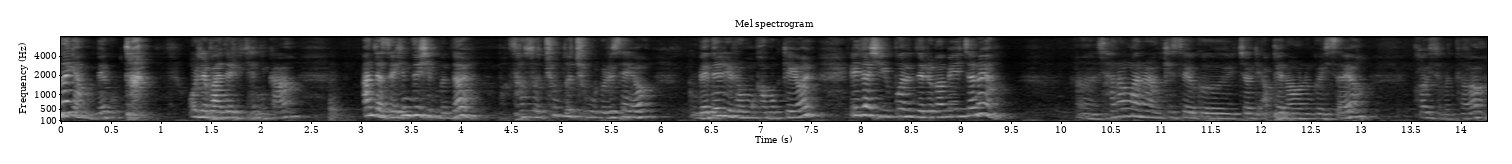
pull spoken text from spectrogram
신나게 한번 매국 탁 올려봐 드릴 테니까. 앉아서 힘드신 분들 막 서서 춤도 추고 그러세요. 메들리로 한번 가볼게요. 1-6번에 들어가면 있잖아요. 어, 사랑만은 않겠어요. 그 저기 앞에 나오는 거 있어요. 거기서부터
